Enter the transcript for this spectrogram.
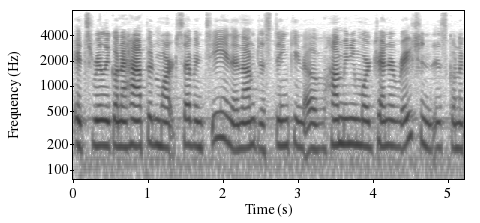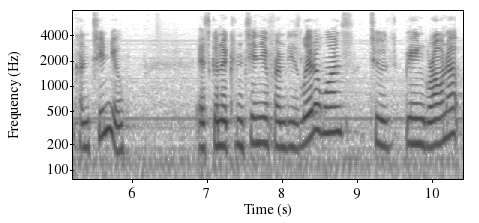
it's really going to happen March 17, and I'm just thinking of how many more generations it's going to continue. It's going to continue from these little ones to being grown up,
